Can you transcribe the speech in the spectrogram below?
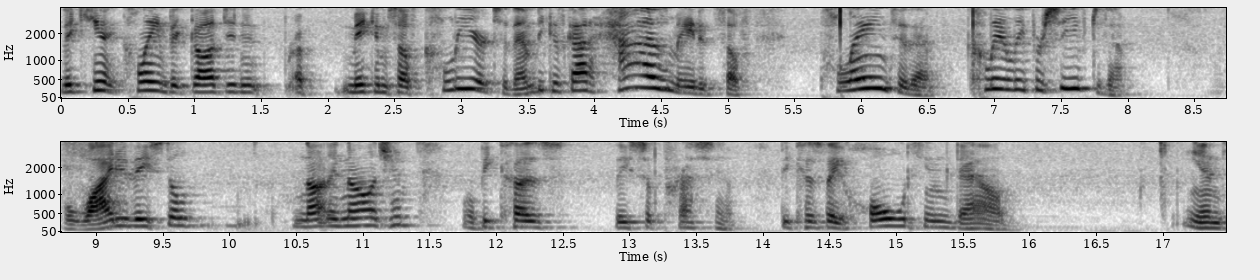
They can't claim that God didn't uh, make himself clear to them because God has made itself plain to them, clearly perceived to them. Well, why do they still not acknowledge him? Well, because they suppress him, because they hold him down. And,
